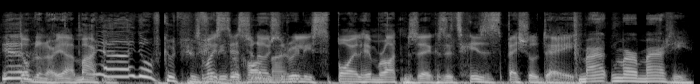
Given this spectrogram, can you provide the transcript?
yeah. Dubliner. Yeah, Martin. Yeah, I know of good people. So my sister now should really spoil him rotten today because it's his special day. Martin or Marty.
